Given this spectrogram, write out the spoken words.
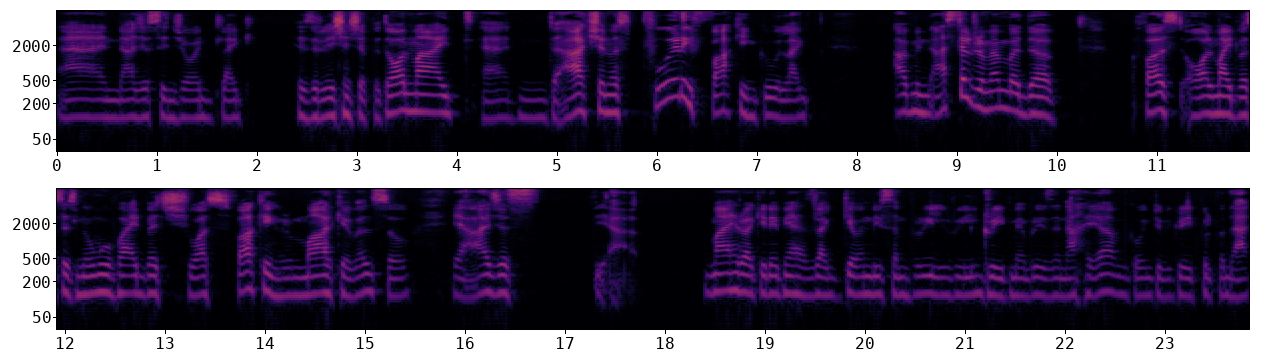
and I just enjoyed like his relationship with All Might and the action was pretty fucking cool. Like I mean I still remember the first All Might versus Nomu fight which was fucking remarkable. So yeah, I just yeah my Hero Academia has like given me some really, really great memories, and I am going to be grateful for that.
